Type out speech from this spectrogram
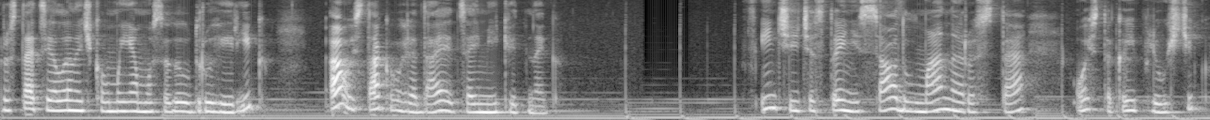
Росте ця ялиночка в моєму саду другий рік, а ось так виглядає цей мій квітник. В іншій частині саду в мене росте ось такий плющик.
